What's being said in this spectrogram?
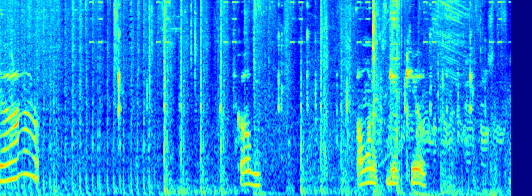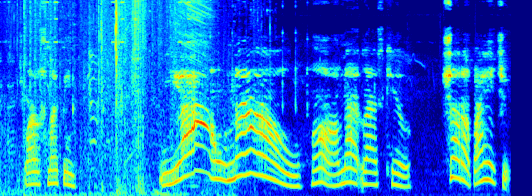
No. Kobe. I wanted to get killed while sniping. Yeah, no. Oh, I'm not last kill. Shut up, I hate you.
